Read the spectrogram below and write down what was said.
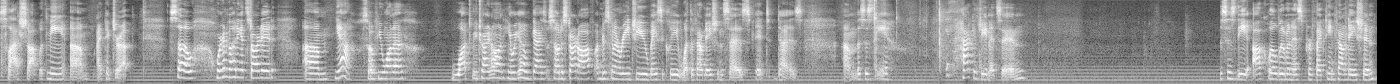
slash shop with me, um, I picked her up. So we're gonna go ahead and get started. Um, yeah, so if you wanna watch me try it on, here we go. Guys, so to start off, I'm just gonna read you basically what the foundation says it does. Um, this is the packaging it's in. This is the Aqua Luminous Perfecting Foundation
